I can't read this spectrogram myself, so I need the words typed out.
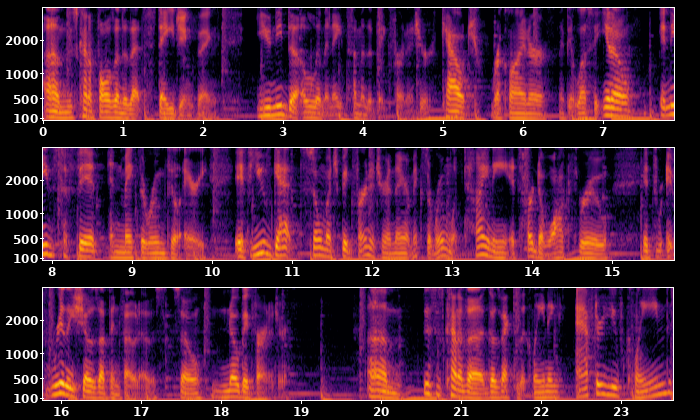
Um, this kind of falls into that staging thing. You need to eliminate some of the big furniture couch, recliner, maybe a love seat. You know, it needs to fit and make the room feel airy. If you've got so much big furniture in there, it makes the room look tiny. It's hard to walk through. It, it really shows up in photos. So, no big furniture. Um, this is kind of a goes back to the cleaning. After you've cleaned,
